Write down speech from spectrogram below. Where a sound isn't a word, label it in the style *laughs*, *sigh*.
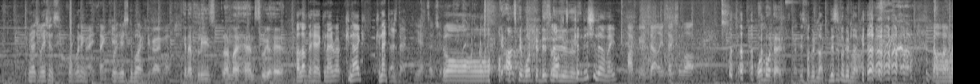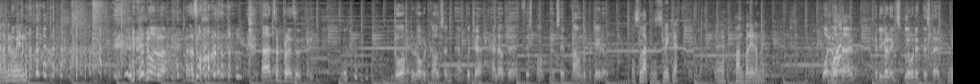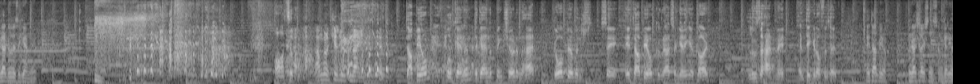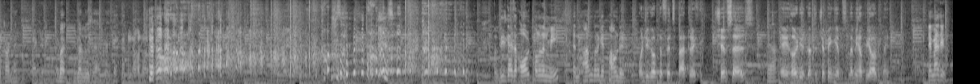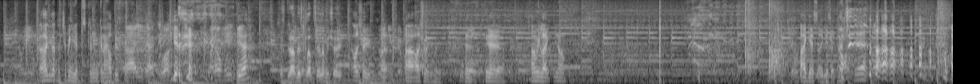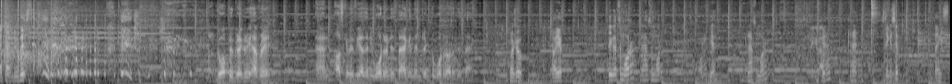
congratulations for winning. Mate, thank you. Race to Dubai. Thank you very much. Can I please run my hands through your hair? I love the hair. Can I, can I, can I touch that? Yeah, touch it. Oh, *laughs* Ask him what conditioner he soft uses. conditioner, mate. I've got exactly. It takes a lot. *laughs* One more time. This is for good luck. This is for good luck. *laughs* oh man, I'm gonna win. good one. That's awesome. That's impressive. Go up to Robert Karlsson and put your hand out there and fist pump and say, pound the potato. Best of luck for this week, yeah? Yeah, pound the potato, man. One more time, and you gotta explode it this time. You gotta do this again, mate. Awesome. I'm gonna kill you tonight. *laughs* Tapio Pulkkanen, the guy in the pink shirt and the hat, go up to him and say, hey Tapio, congrats on getting your card. Lose the hat, mate, and take it off his head. hey, Tapio, congratulations on getting the card, man. Thank you. But you gotta lose the hat, man. *laughs* No, no. *laughs* These guys are all taller than me, and I'm gonna get pounded. Once you go up to Fitzpatrick, Shiv says, Yeah. hey, heard you got the chipping yips. Let me help you out, mate. Hey, Matthew. How are you? I heard you got the chipping yips. Can, can I help you? Uh, you can. You want? Yeah. By all means. yeah? Just grab his club, say, let me show you. I'll show you. Uh, you show me. uh, I'll show you. Yeah, yeah, yeah. I mean, like, you know. I guess, I guess I can't. *laughs* I can't do this. Go up to Gregory Havret and ask him if he has any water in his bag and then drink the water out of his bag. Bonjour. How are you? Hey, you got some water? Can I have some water? Some water? Yeah? Can I have some water? Yeah? Can I just take a sip? Thanks.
